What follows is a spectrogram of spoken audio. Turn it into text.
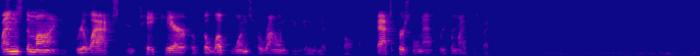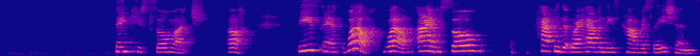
Cleanse the mind, relax, and take care of the loved ones around you in the midst of all that. That's personal mastery from my perspective. Thank you so much. Oh, these and wow, wow. I am so happy that we're having these conversations.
